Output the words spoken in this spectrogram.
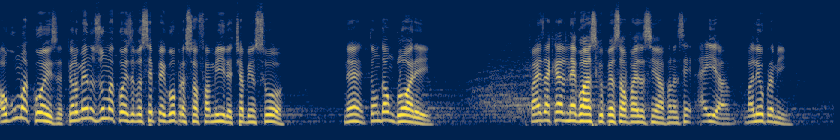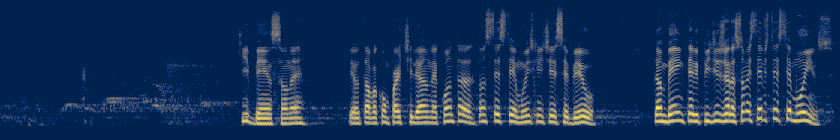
alguma coisa, pelo menos uma coisa você pegou para sua família, te abençoou, né? Então dá um glória aí. Faz aquele negócio que o pessoal faz assim, ó, falando assim, aí, ó, valeu para mim. Que bênção, né? Eu estava compartilhando, né? Quantas, quantos testemunhos que a gente recebeu. Também teve pedidos de oração, mas teve testemunhos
